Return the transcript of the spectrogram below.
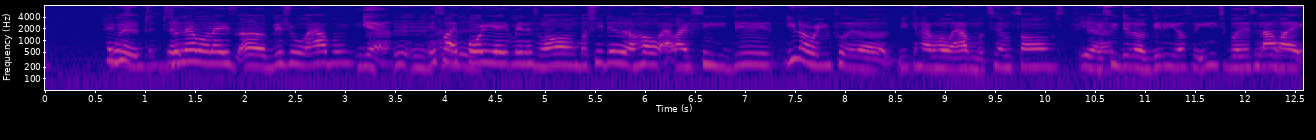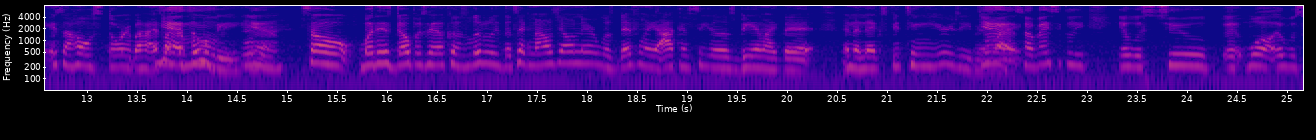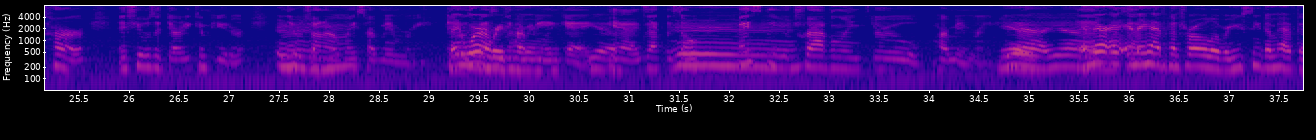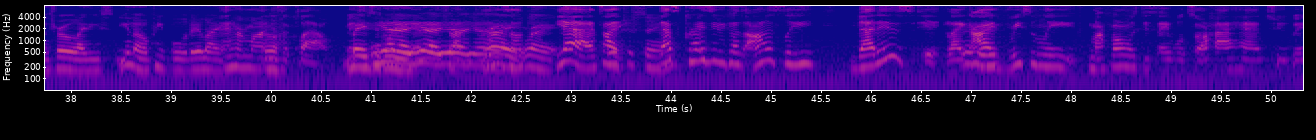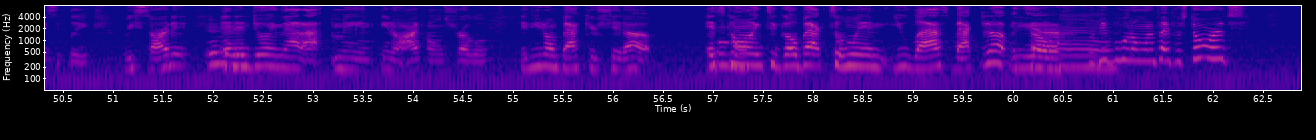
Have Wait, you, Jan- Janelle Monae's uh, visual album? Yeah. Mm-mm, It's like 48 minutes long, but she did it a whole like she did. You know where you put a, you can have a whole album of 10 songs. Yeah. And she did a video for each, but it's not mm-hmm. like it's a whole story behind. It's yeah, like it's a movie. Yeah. Mm-hmm. So, but it's dope as hell because literally the technology on there was definitely I can see us being like that in the next 15 years even. Yeah, Like, so basically, it was two. It, well, it was her, and she was a dirty computer, and they were mm-hmm. trying to erase her memory. And They were basically erasing her her being gay. Yeah. Yeah, exactly. So basically, you're traveling through her memory Yeah, yeah. And they're what's and they have control over. You see them have control like these, you know, people. They're like, and her mind is a cloud. Basically. Yeah, yeah, they're yeah, yeah. Right, so- right. Yeah, it's like Interesting. that's crazy because honestly, that is it. Like Mm-hmm. I recently, my phone was disabled, so I had to basically restart it. Mm-hmm. And in doing that, I, I mean, you know, iPhone struggle. If you don't back your shit up, it's Mm-hmm. going to go back to when you last backed it up. And so, for people who don't want to pay for storage,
